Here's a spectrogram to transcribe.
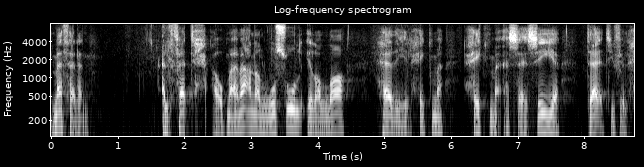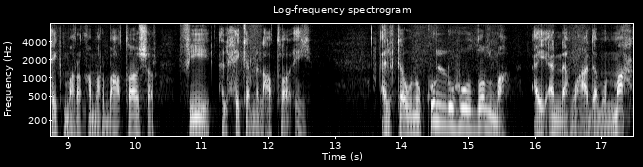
مثلا الفتح أو ما معنى الوصول إلى الله هذه الحكمة حكمة أساسية تأتي في الحكمة رقم 14 في الحكم العطائيه الكون كله ظلمة أي أنه عدم محض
